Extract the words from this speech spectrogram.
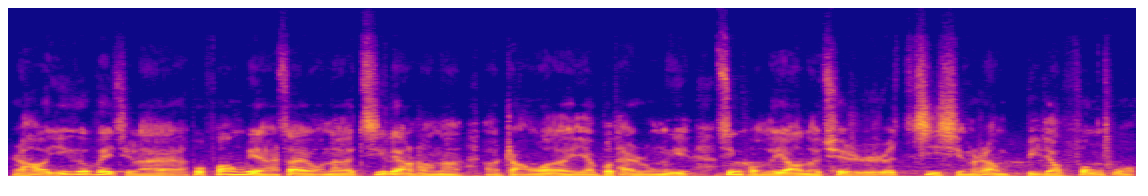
然后一个喂起来不方便，再有呢剂量上呢，呃掌握的也不太容易。进口的药呢，确实是剂型上比较丰富，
